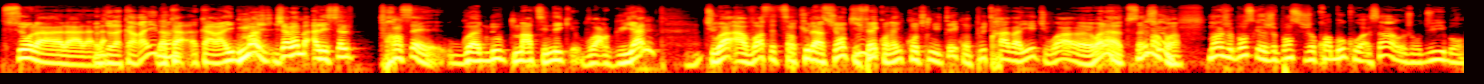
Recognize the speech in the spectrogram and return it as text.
sur la, la, la, Même la- de la Caraïbe. la hein. Caraïbe. Moi, j'ai même à l'échelle française, Guadeloupe, Martinique, voire Guyane, tu vois, avoir cette circulation qui fait qu'on a une continuité, qu'on peut travailler, tu vois, euh, voilà, tout simplement quoi. Moi, je pense que je pense, je crois beaucoup à ça. Aujourd'hui, bon,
